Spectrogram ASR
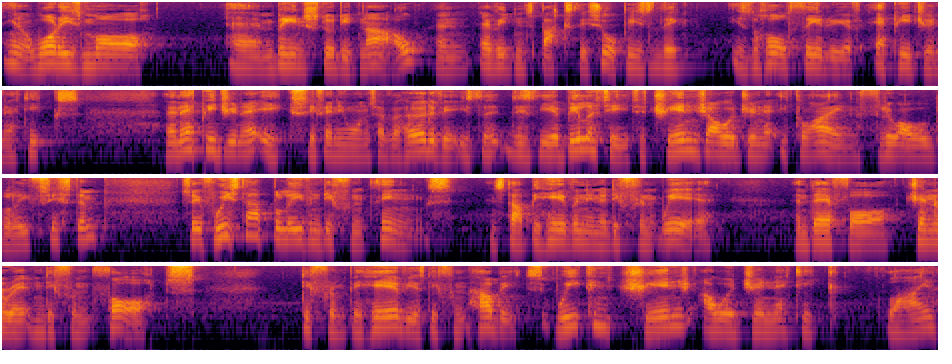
you know, what is more um, being studied now, and evidence backs this up, is the is the whole theory of epigenetics. And epigenetics, if anyone's ever heard of it, is the, is the ability to change our genetic line through our belief system. So if we start believing different things and start behaving in a different way, and therefore generating different thoughts, different behaviors, different habits, we can change our genetic line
